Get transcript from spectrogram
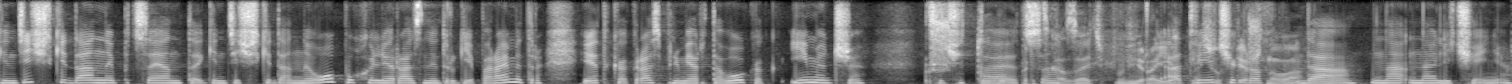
генетические данные пациента, генетические данные опухоли, разные другие параметры. И это как раз пример того, как имиджи сочетаются. Чтобы предсказать вероятность успешного... Да, на, на лечение.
